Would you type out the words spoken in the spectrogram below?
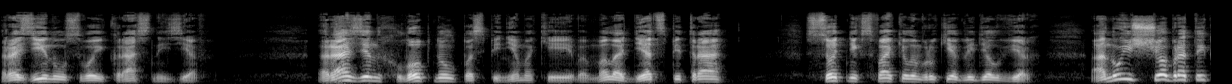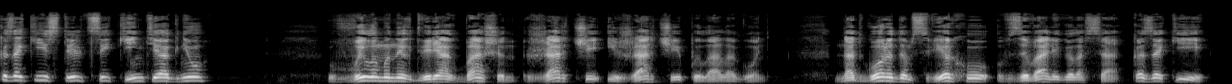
разинул свой красный зев. Разин хлопнул по спине Макеева. Молодец, Петра. Сотник с факелом в руке глядел вверх. А ну еще, браты казаки, стрельцы, киньте огню. В выломанных дверях башен жарче и жарче пылал огонь. Над городом сверху взывали голоса: "Казаки,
